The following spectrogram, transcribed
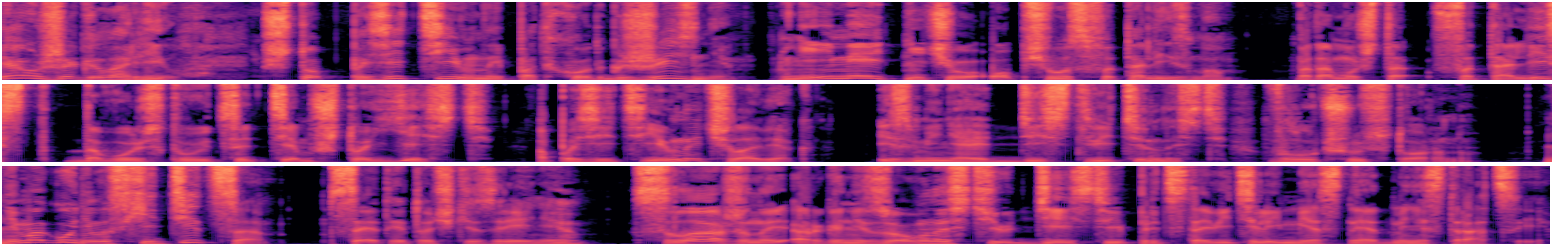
Я уже говорил, что позитивный подход к жизни не имеет ничего общего с фатализмом, потому что фаталист довольствуется тем, что есть, а позитивный человек изменяет действительность в лучшую сторону. Не могу не восхититься с этой точки зрения слаженной организованностью действий представителей местной администрации,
